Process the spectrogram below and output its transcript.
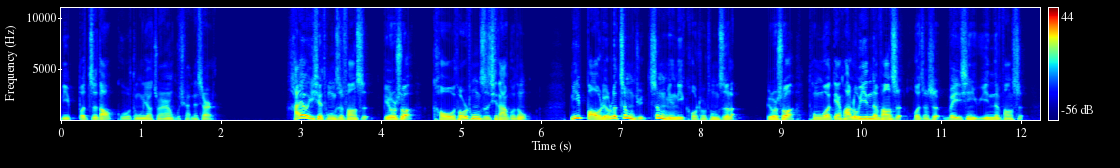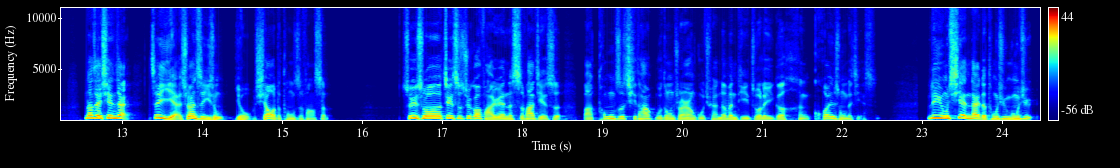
你不知道股东要转让股权的事儿了。还有一些通知方式，比如说口头通知其他股东，你保留了证据证明你口头通知了，比如说通过电话录音的方式，或者是微信语音的方式，那在现在这也算是一种有效的通知方式了。所以说，这次最高法院的司法解释，把通知其他股东转让股权的问题做了一个很宽松的解释。利用现代的通讯工具，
